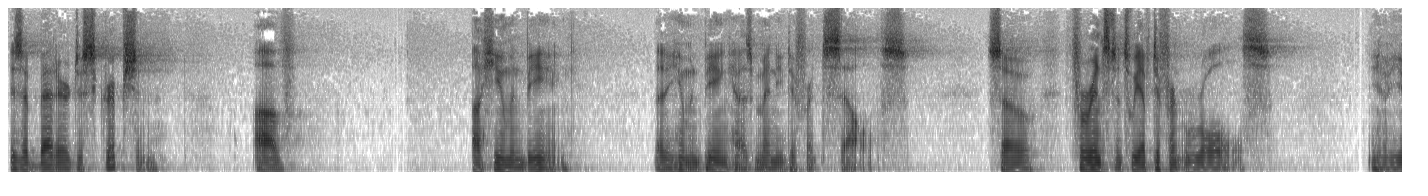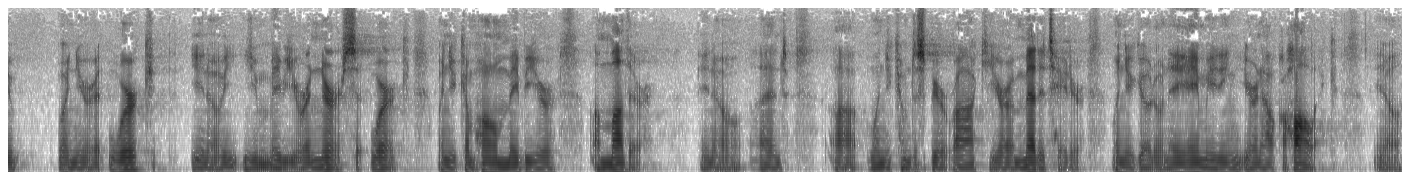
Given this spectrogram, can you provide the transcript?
is a better description of a human being, that a human being has many different selves. So, for instance, we have different roles. You know, you, when you're at work, you know, you, maybe you're a nurse at work. When you come home, maybe you're a mother, you know, and uh, when you come to Spirit Rock, you're a meditator. When you go to an AA meeting, you're an alcoholic, you know.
